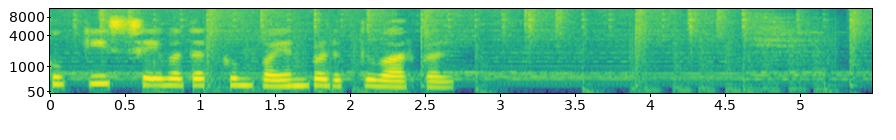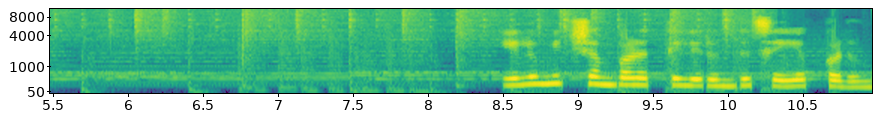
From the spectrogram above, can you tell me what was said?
குக்கீஸ் செய்வதற்கும் பயன்படுத்துவார்கள். எலுமிச்சம்பழத்திலிருந்து செய்யப்படும்.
